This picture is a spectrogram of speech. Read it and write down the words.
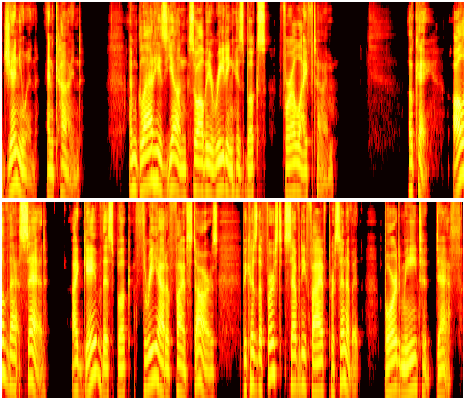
genuine, and kind. I'm glad he's young, so I'll be reading his books for a lifetime. Okay, all of that said, I gave this book 3 out of 5 stars because the first 75% of it bored me to death.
